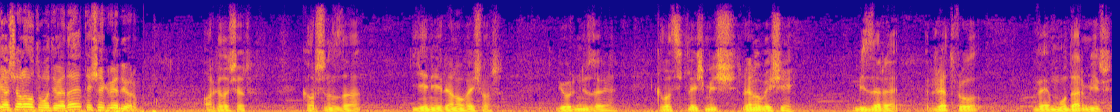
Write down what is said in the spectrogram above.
Yaşarlar Otomotiv'e de teşekkür ediyorum. Arkadaşlar karşınızda yeni Renault 5 var. Gördüğünüz üzere klasikleşmiş Renault 5'i bizlere retro ve modern bir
